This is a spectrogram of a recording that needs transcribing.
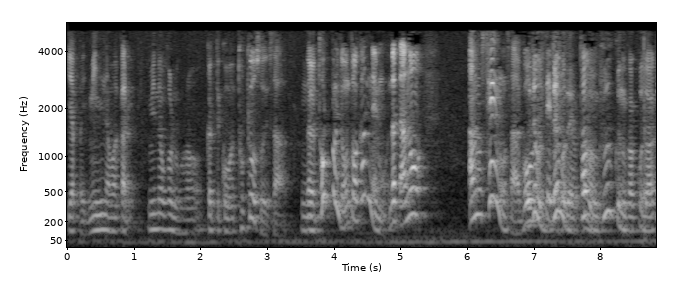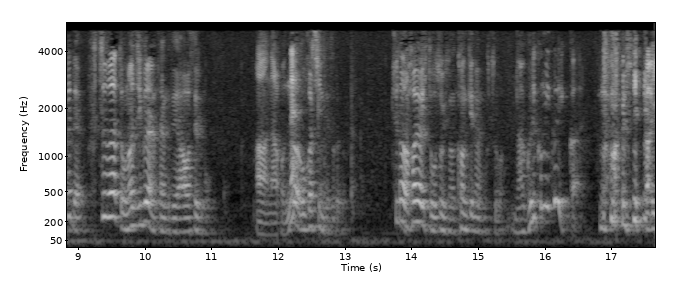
やっぱりみんな分かる。みんなわかるのだってこう、徒競走でさ、うん。だからトップの人本当分かんねえもん。だってあの、あの線をさ、かなでもゴールしてでもだよ。多分うん。フークの学校だけだよ。普通だって同じぐらいのタイムで合わせるもん。ああ、なるほどね。だから。おかしいんだよそれ。がだから速い人遅い人は関係ないもん普通は。殴り込み行く一回。どこにがい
